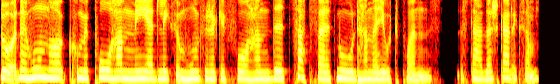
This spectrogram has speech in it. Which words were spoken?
då, där hon har kommit på han med, liksom, hon försöker få han ditsatt för ett mord han har gjort på en städerska. Liksom.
